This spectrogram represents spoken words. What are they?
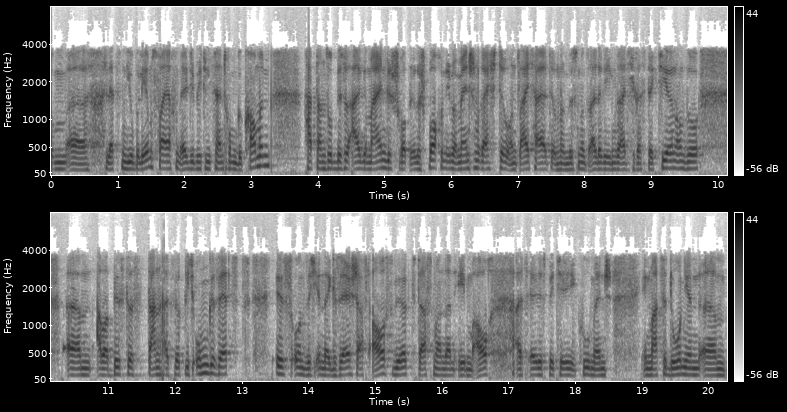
zum äh, letzten Jubiläumsfeier vom LGBT-Zentrum gekommen, hat dann so ein bisschen allgemein gesprochen über Menschenrechte und Gleichheit und wir müssen uns alle gegenseitig respektieren und so. Ähm, aber bis das dann halt wirklich umgesetzt ist und sich in der Gesellschaft auswirkt, dass man dann eben auch als LSBTQ-Mensch in Mazedonien ähm,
